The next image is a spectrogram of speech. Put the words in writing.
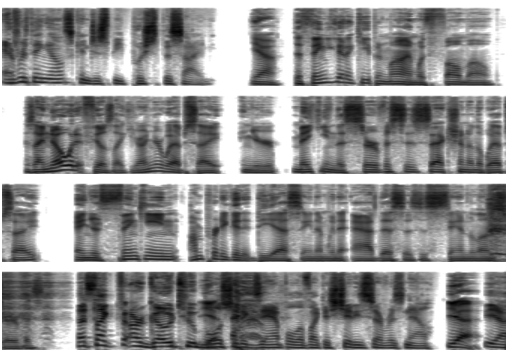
everything else can just be pushed to the side. Yeah. The thing you got to keep in mind with FOMO is I know what it feels like. You're on your website and you're making the services section of the website and you're thinking, I'm pretty good at de-essing. I'm going to add this as a standalone service. That's like our go-to Yeah. bullshit example of like a shitty service now. Yeah. Yeah.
